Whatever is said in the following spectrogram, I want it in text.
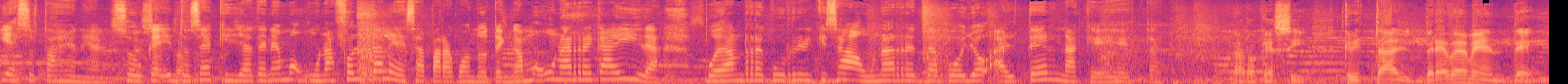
Y eso está genial. So, que entonces aquí ya tenemos una fortaleza para cuando tengamos una recaída puedan recurrir quizás a una red de apoyo alterna que es esta. Claro que sí. Cristal, brevemente,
